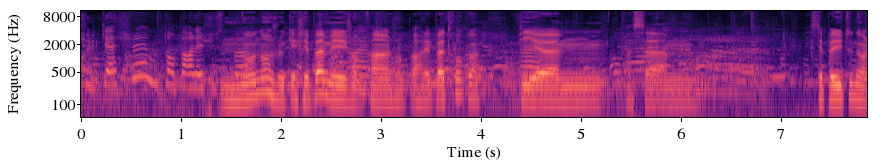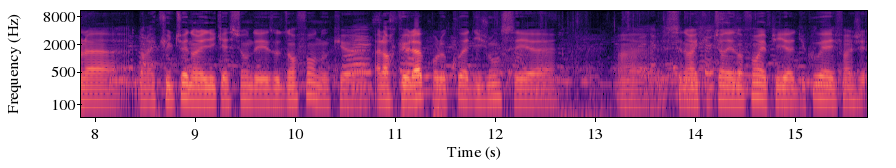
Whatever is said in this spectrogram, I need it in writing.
Tu, le cachais ou t'en parlais juste pas Non, non, je le cachais pas, mais j'en, j'en parlais pas trop, quoi. Puis, euh, ça, c'était pas du tout dans la, dans la culture et dans l'éducation des autres enfants. Donc, euh, Ouais, alors que là, pour le coup, à Dijon, c'est, euh, c'est dans la culture des enfants. Et puis, euh, du coup, ouais, enfin, j'ai-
